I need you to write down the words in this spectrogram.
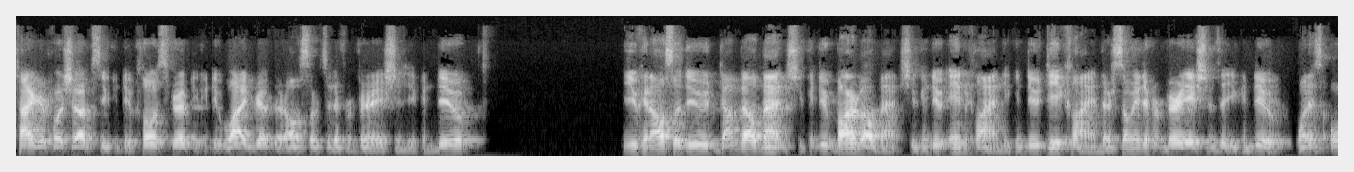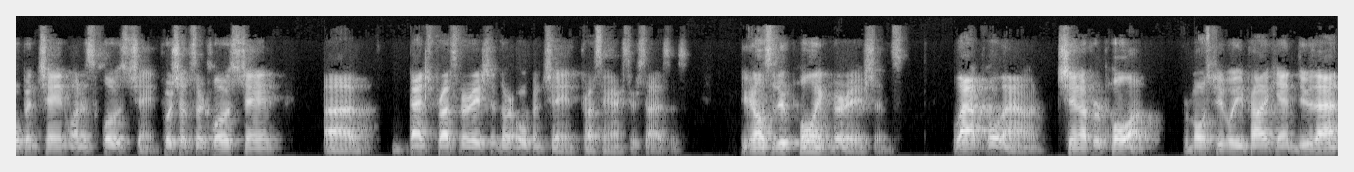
tiger push-ups. You can do close grip. You can do wide grip. There are all sorts of different variations you can do. You can also do dumbbell bench. You can do barbell bench. You can do incline. You can do decline. There's so many different variations that you can do. One is open chain. One is closed chain. Push-ups are closed chain. Uh, bench press variations are open chain pressing exercises. You can also do pulling variations. lat pull down, chin up or pull up. For most people, you probably can't do that,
